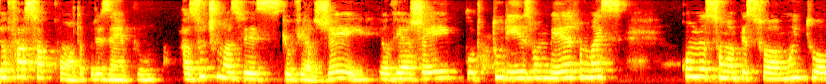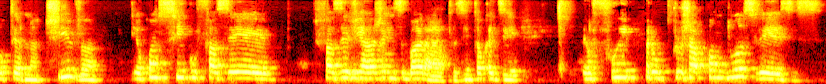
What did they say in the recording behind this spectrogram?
eu faço a conta, por exemplo, as últimas vezes que eu viajei, eu viajei por turismo mesmo, mas como eu sou uma pessoa muito alternativa, eu consigo fazer fazer viagens baratas. Então, quer dizer, eu fui para o Japão duas vezes.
